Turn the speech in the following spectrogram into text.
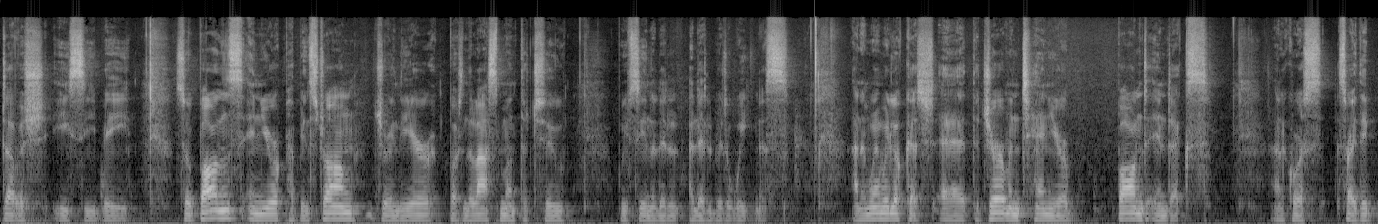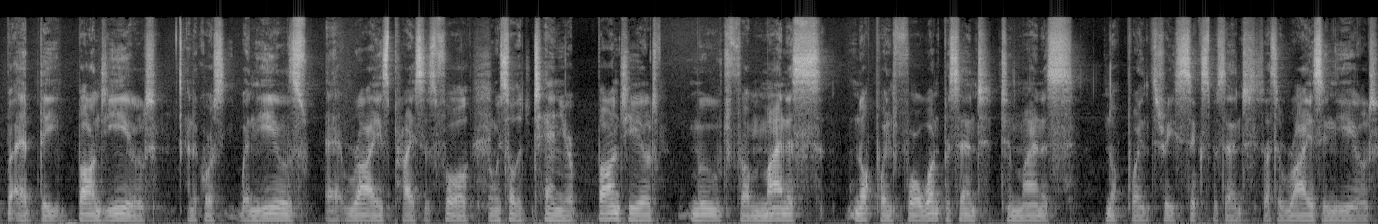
dovish ECB. So bonds in Europe have been strong during the year, but in the last month or two, we've seen a little a little bit of weakness. And when we look at uh, the German 10-year bond index, And of course, sorry, the, uh, the bond yield. And of course, when yields uh, rise, prices fall. And we saw the 10 year bond yield moved from minus 0.41% to minus 0.36%. So that's a rise in yield.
